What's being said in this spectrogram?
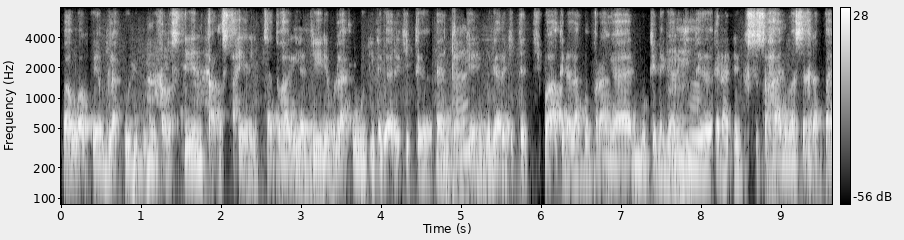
bahawa apa yang berlaku di bumi Palestin tak mustahil satu hari nanti dia berlaku di negara kita dan Betul. mungkin negara kita terjebak ke dalam peperangan mungkin negara Hmm. kita akan ada kesusahan di masa hadapan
